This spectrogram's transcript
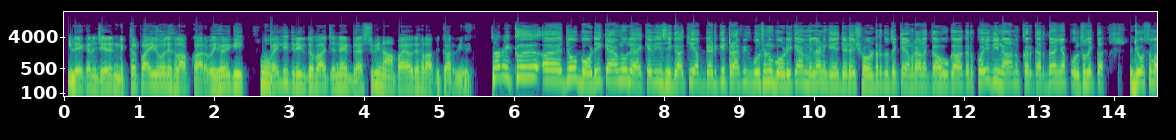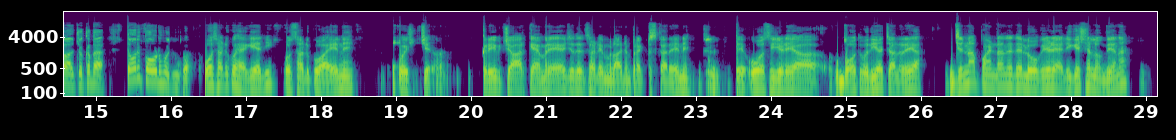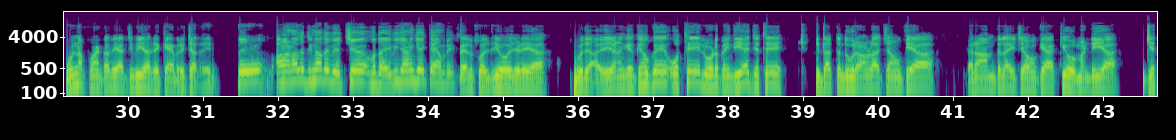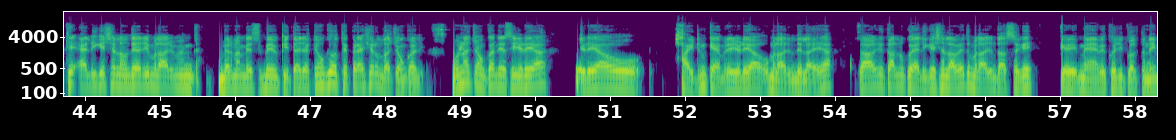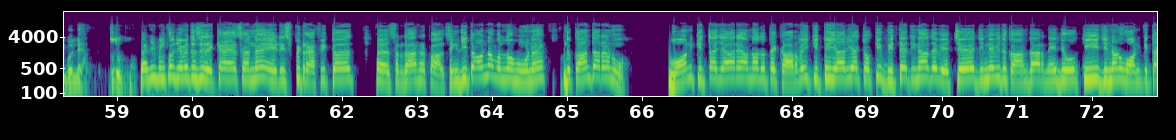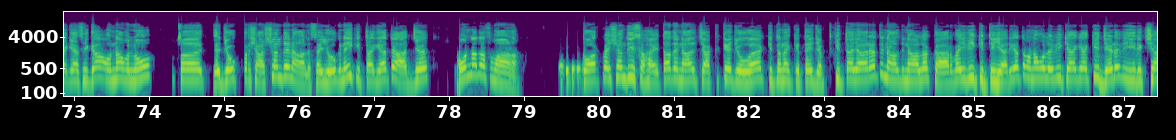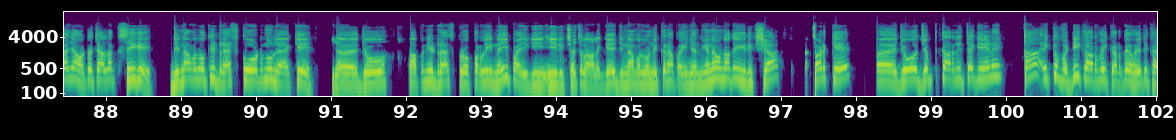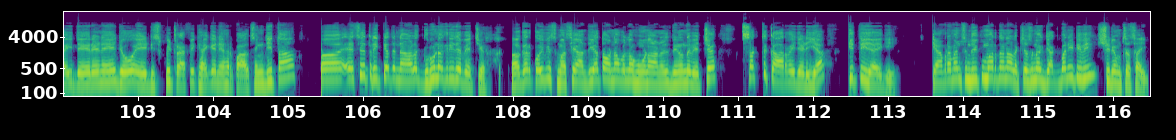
ਲੇਕਿਨ ਜਿਹੜੇ ਨਿੱਕਰ ਪਾਈ ਉਹਦੇ ਖਿਲਾਫ ਕਾਰਵਾਈ ਹੋਏਗੀ। ਪਹਿਲੀ ਤਰੀਕ ਤੋਂ ਬਾਅਦ ਜਿਹਨੇ ਡਰੈਸ ਵੀ ਨਾ ਪਾਇਆ ਉਹਦੇ ਖਿਲਾਫ ਹੀ ਕਾਰਵਾਈ ਹੋਏਗੀ। ਸਰ ਇੱਕ ਜੋ ਬੋਡੀ ਕੈਮ ਨੂੰ ਲੈ ਕੇ ਵੀ ਸੀਗਾ ਕਿ ਅਪਡੇਟ ਕੀ ਟ੍ਰੈਫਿਕ ਪੁਲਿਸ ਨੂੰ ਬੋਡੀ ਕੈਮ ਮਿਲਣਗੇ ਜਿਹੜੇ ਸ਼ੋਲਡਰ ਦੇ ਉੱਤੇ ਕੈਮਰਾ ਲੱਗਾ ਹੋਊਗਾ ਅਗਰ ਕੋਈ ਵੀ ਨਾ ਨੁੱਕਰ ਕਰਦਾ ਜਾਂ ਪੁਲਿਸ ਦੇ ਜੋ ਸਵਾਲ ਚੁੱਕਦਾ ਤਾਂ ਉਹ ਰਿਕਾਰਡ ਹੋ ਜਾਊਗਾ। ਉਹ ਸਾਡੇ ਕੋਲ ਹੈਗੇ ਆ ਜੀ ਉਹ ਸਾਡੇ ਕੋਲ ਆਏ ਨੇ। ਕੁਝ ਕਰੀਬ 4 ਕੈਮਰੇ ਆ ਜਿਹਦੇ ਸਾਡੇ ਮੁਲਾਜ਼ਮ ਪ੍ਰੈਕਟਿਸ ਕਰ ਰਹੇ ਨੇ। ਤੇ ਉਹ ਅਸੀਂ ਜਿਹੜੇ ਆ ਬਹੁਤ ਵਧੀਆ ਚੱਲ ਰਹੇ ਆ। ਜਿੰਨਾ ਪੁਆਇੰਟਾਂ ਦੇ ਤੇ ਲੋਕ ਜਿਹੜੇ ਐਲੀਗੇਸ਼ਨ ਲਾਉਂਦੇ ਆ ਨਾ ਉਹਨਾਂ ਪੁਆਇੰਟਾਂ ਦੇ ਅੱਜ ਵੀ ਸਾਡੇ ਕੈਮਰੇ ਚੱਲ ਰਹੇ ਨੇ। ਤੇ ਆਉਣ ਵਾਲੇ ਦਿਨਾਂ ਦੇ ਵਿੱਚ ਵਧਾਏ ਵੀ ਜਾਣਗੇ ਕੈਮਰੇ? ਬਿਲਕੁਲ ਜੀ ਉਹ ਜਿਹੜੇ ਆ ਵਧਾਏ ਜਾਣਗੇ ਕਿਉਂਕਿ ਉੱਥੇ ਲੋਡ ਪੈਂਦੀ ਆ ਜਿੱਥੇ ਜਿੱਦਾਂ ਤੰਦੂਰਾਂ ਵਾਲਾ ਚੌਂਕ ਆ ਰਾਮਤਲਾਈ ਚੌਂਕ ਆ ਘਿਓ ਮੰਡੀ ਆ ਜਿੱਥੇ ਐਲੀਗੇਸ਼ਨ ਲਾਉਂਦੇ ਆ ਜੀ ਮੁਲਾਜ਼ਮ ਮੇਰੇ ਨਾਲ ਮਿਸਬਿਹੇਵ ਕੀਤਾ ਜਾਂ ਕਿਉਂਕਿ ਉੱਥੇ ਪ੍ਰੈਸ਼ਰ ਹੁੰਦਾ ਚੌਂਕਾਂ 'ਚ ਉਹਨਾਂ ਚੌਂਕਾਂ ਦੇ ਅਸੀਂ ਜਿਹੜੇ ਆ ਜਿਹੜੇ ਆ ਉਹ ਹਾਈਡਨ ਕੈਮਰੇ ਜਿਹੜੇ ਆ ਉਹ ਮੁਲਾਜ਼ਮ ਦੇ ਲਾਏ ਆ ਤਾਂ ਕਿ ਕੱਲ ਨੂੰ ਕੋਈ ਐਲੀਗੇਸ਼ਨ ਲਾਵੇ ਤੇ ਮੁਲਾਜ਼ਮ ਦੱਸ ਸਕੇ ਕਿ ਮੈਂ ਵੇਖੋ ਜੀ ਗਲਤ ਨਹੀਂ ਬੋਲਿਆ। ਤਾਂ ਜੀ, ਬਿਲਕੁਲ ਜਿਵੇਂ ਤੁਸੀਂ ਦੇਖਿਆ ਹੈ ਸਨ ਏਡੀਐਸਪੀ ਟ੍ਰੈਫਿਕ ਸਰਦਾਰ ਹਰਪਾਲ ਸਿੰਘ ਜੀ ਤਾਂ ਉਹਨਾਂ ਵੱਲੋਂ ਹੁਣ ਦੁਕਾਨਦਾਰਾਂ ਨੂੰ ਵਾਰਨ ਕੀਤਾ ਜਾ ਰਿਹਾ, ਉਹਨਾਂ ਦੇ ਉੱਤੇ ਕਾਰਵਾਈ ਕੀਤੀ ਜਾ ਰਹੀ ਹੈ, ਕਿਉਂਕਿ ਬੀਤੇ ਦਿਨਾਂ ਦੇ ਵਿੱਚ ਜਿੰਨੇ ਵੀ ਦੁਕਾਨਦਾਰ ਨੇ, ਜੋ ਕਿ ਜਿਨ੍ਹਾਂ ਨੂੰ ਵਾਰਨ ਕੀਤਾ ਗਿਆ ਸੀਗਾ, ਉਹਨਾਂ ਵੱਲੋਂ ਜੋ ਪ੍ਰਸ਼ਾਸਨ ਦੇ ਨਾਲ ਸਹਿਯੋਗ ਨਹੀਂ ਕੀਤਾ ਗਿਆ ਤੇ ਅੱਜ ਉਹਨਾਂ ਦਾ ਸਮਾਨ ਕਾਰਪੋਰੇਸ਼ਨ ਦੀ ਸਹਾਇਤਾ ਦੇ ਨਾਲ ਚੱਕ ਕੇ ਜੋ ਹੈ ਕਿਤੇ ਨਾ ਕਿਤੇ ਜ਼ਬਤ ਕੀਤਾ ਜਾ ਰਿਹਾ ਤੇ ਨਾਲ ਦੀ ਨਾਲ ਕਾਰਵਾਈ ਵੀ ਕੀਤੀ ਜਾ ਰਹੀ ਹੈ। ਤਾਂ ਉਹਨਾਂ ਵੱਲੋਂ ਇਹ ਵੀ ਕਿਹਾ ਗਿਆ ਕਿ ਜਿਹੜੇ ਵੀ ਰਿਕਸ਼ਾ ਜਾਂ ਆਟੋ ਚਾਲਕ ਸੀਗੇ, ਜਿਨ੍ਹਾਂ ਵੱਲੋਂ ਕਿ ਡਰੈਸ ਕੋਡ ਨੂੰ ਲੈ ਕੇ ਜੋ ਆਪਣੀ ਡਰੈਸ ਪ੍ਰੋਪਰਲੀ ਨਹੀਂ ਪਾਈਗੀ ਈ ਰਿਕਸ਼ਾ ਚਲਾ ਲੱਗੇ, ਜਿਨ੍ਹਾਂ ਵੱਲੋਂ ਨਿਕਰਾਂ ਪਾਈ ਜਾਂਦੀਆਂ ਨੇ, ਉਹਨਾਂ ਦੇ ਈ ਰਿਕਸ਼ਾ ਫੜ ਕੇ ਜੋ ਜ਼ਬਤ ਕਰ ਲਿੱਤੇ ਗਏ ਨੇ, ਤਾਂ ਇੱਕ ਵੱਡੀ ਕਾਰਵਾਈ ਕਰਦੇ ਹੋਏ ਦਿਖਾਈ ਦੇ ਰਹੇ ਨੇ ਜੋ ਏਡੀਸਪੀ ਟ੍ਰੈਫਿਕ ਹੈਗੇ ਨੇ ਹਰਪਾਲ ਸਿੰਘ ਜੀ। ਤਾਂ ਇਸੇ ਤਰੀਕੇ ਦੇ ਨਾਲ ਗੁਰੂ ਨਗਰੀ ਦੇ ਵਿੱਚ ਅਗਰ ਕੋਈ ਵੀ ਸਮੱਸਿਆ ਆਂਦੀ ਆ ਤਾਂ ਉਹਨਾਂ ਵੱਲੋਂ ਹੋਣ ਆਉਣ ਵਾਲੇ ਦਿਨਾਂ ਦੇ ਵਿੱਚ ਸਖਤ ਕਾਰਵਾਈ ਜਿਹੜੀ ਆ ਕੀਤੀ ਜਾਏਗੀ। ਕੈਮਰਾਮੈਨ ਸੰਦੀਪ ਕੁਮਾਰ ਦਾ ਨਾਲ ਅਕਸ਼ੇ ਸੁਨਕ ਜਗਬਾਨੀ ਟੀਵੀ, ਸ਼੍ਰੀ ਅੰਮ੍ਰਿਤਸਰ ਸਾਹਿਬ।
